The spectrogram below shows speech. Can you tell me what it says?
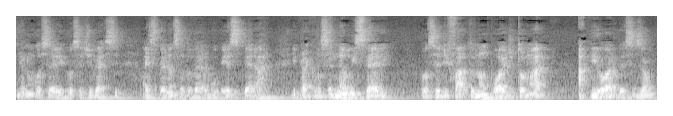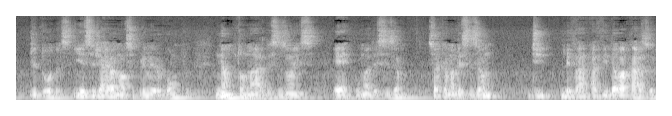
eu não gostaria que você tivesse. A esperança do verbo esperar. E para que você não espere, você de fato não pode tomar a pior decisão de todas. E esse já é o nosso primeiro ponto. Não tomar decisões é uma decisão. Só que é uma decisão de levar a vida ao acaso.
